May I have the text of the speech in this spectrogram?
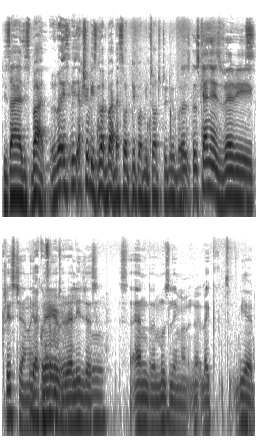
desires is bad. But it's, it actually, it's not bad. That's what people have been taught to do. Because Kenya is very Christian, like Yeah, very religious, and uh, Muslim, and, uh, like it's weird.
